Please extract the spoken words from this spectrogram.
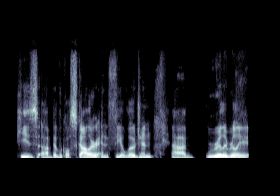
He's a biblical scholar and theologian. Uh, really, really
